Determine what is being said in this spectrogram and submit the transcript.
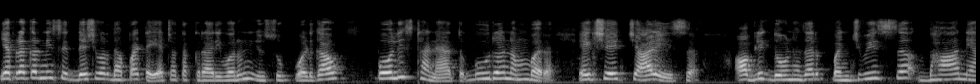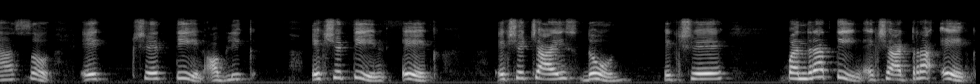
या प्रकरणी सिद्धेश्वर धपाटे याच्या तक्रारीवरून युसुफ वडगाव पोलीस ठाण्यात गुर नंबर एकशे चाळीस ऑब्लिक दोन हजार पंचवीस भान्यास एकशे तीन ऑब्लिक एकशे तीन एक एकशे चाळीस दोन एकशे पंधरा तीन एकशे अठरा एक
